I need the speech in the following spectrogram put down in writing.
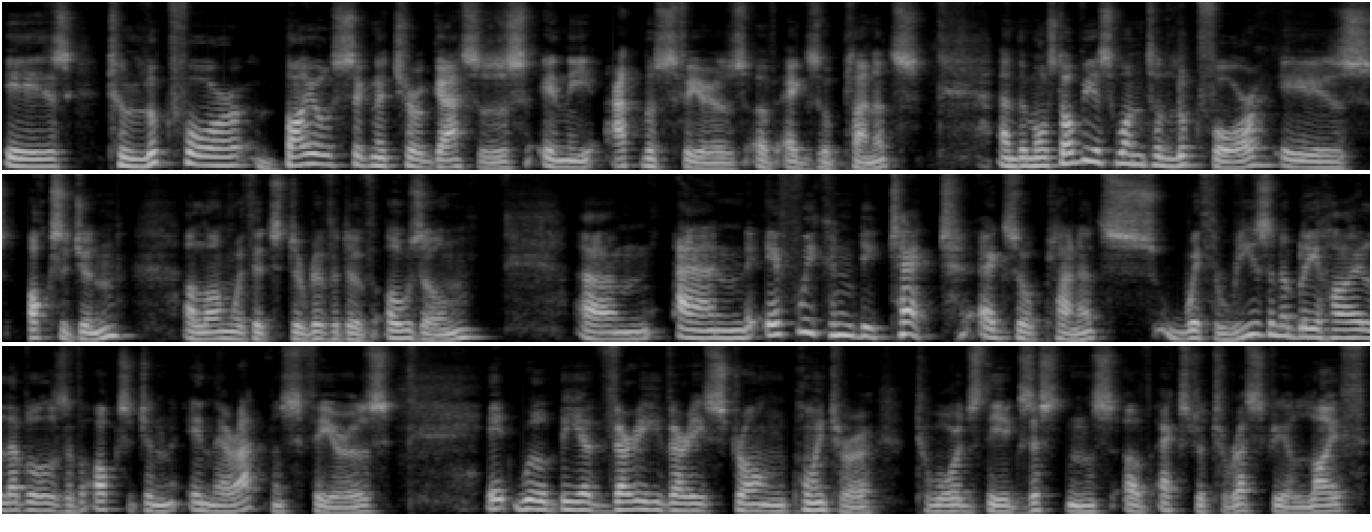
is to look for biosignature gases in the atmospheres of exoplanets. And the most obvious one to look for is oxygen, along with its derivative ozone. Um, and if we can detect exoplanets with reasonably high levels of oxygen in their atmospheres, it will be a very, very strong pointer towards the existence of extraterrestrial life,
